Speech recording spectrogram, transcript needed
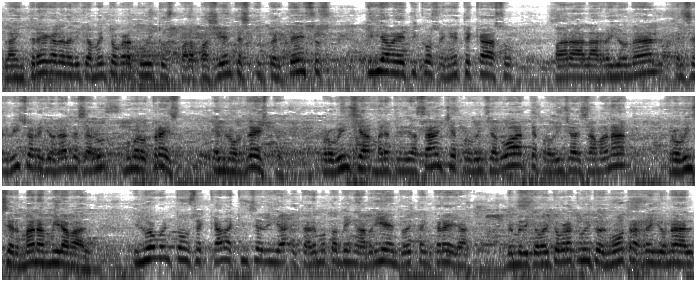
la entrega de medicamentos gratuitos para pacientes hipertensos y diabéticos, en este caso para la regional, el Servicio Regional de Salud número 3, el Nordeste, provincia María Trinidad Sánchez, provincia Duarte, provincia de Samaná, provincia Hermanas Mirabal. Y luego entonces cada 15 días estaremos también abriendo esta entrega de medicamentos gratuitos en otra regional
